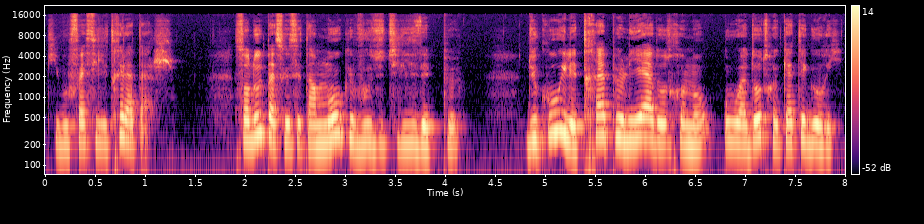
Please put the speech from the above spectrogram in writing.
qui vous faciliterait la tâche. Sans doute parce que c'est un mot que vous utilisez peu. Du coup, il est très peu lié à d'autres mots ou à d'autres catégories.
